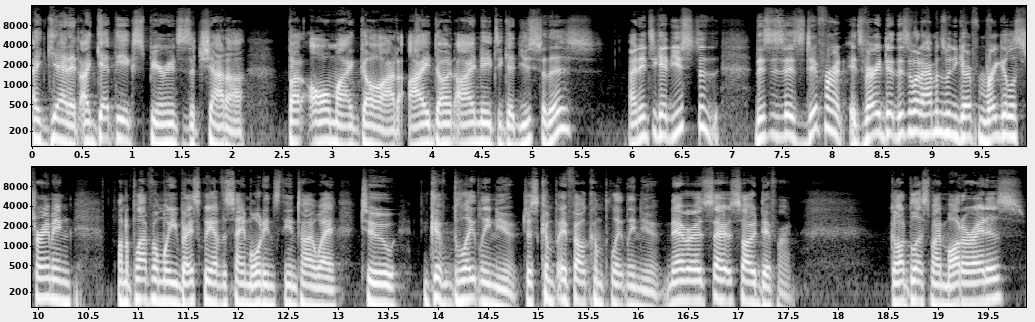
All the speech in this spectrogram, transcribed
I get it. I get the experience as a chatter, but oh my god, I don't. I need to get used to this. I need to get used to this. Is it's different. It's very. This is what happens when you go from regular streaming on a platform where you basically have the same audience the entire way to completely new. Just com- it felt completely new. Never. So so different. God bless my moderators.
